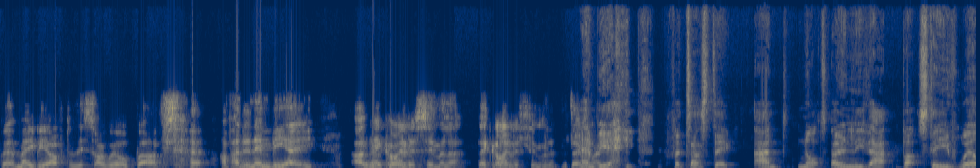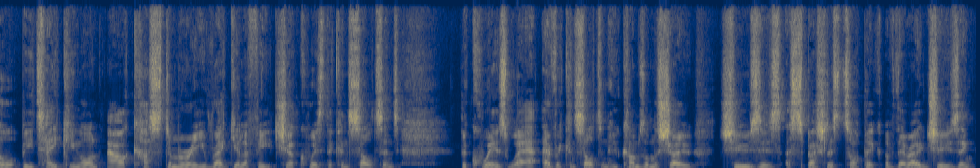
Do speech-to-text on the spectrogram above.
but maybe after this I will. But I've I've had an MBA. Uh, they're kind of similar. They're kind of similar. MBA, fantastic. And not only that, but Steve will be taking on our customary regular feature, Quiz the Consultant the quiz where every consultant who comes on the show chooses a specialist topic of their own choosing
